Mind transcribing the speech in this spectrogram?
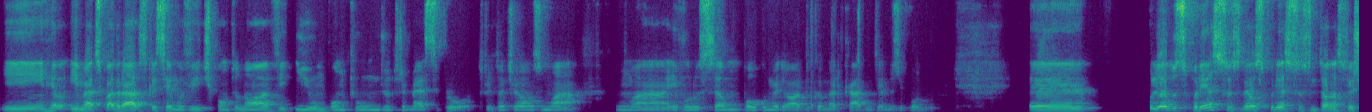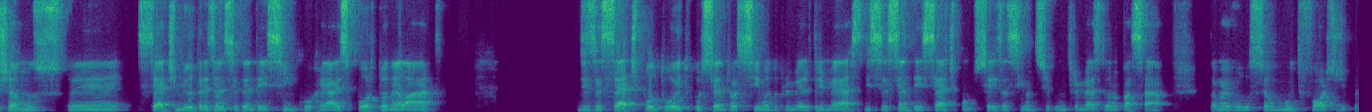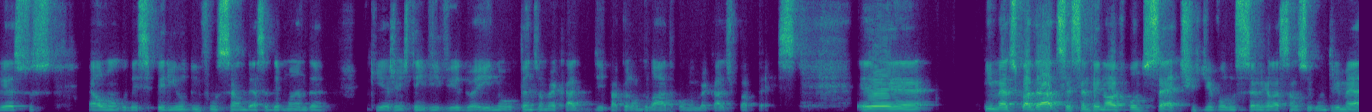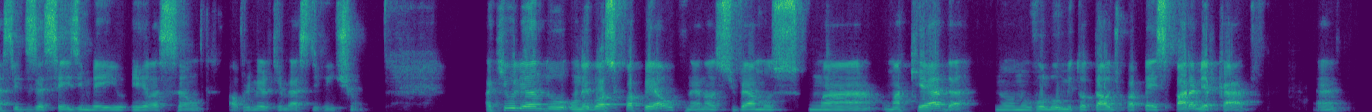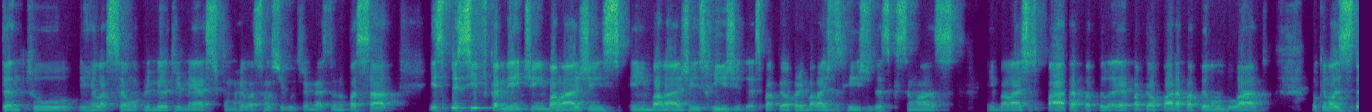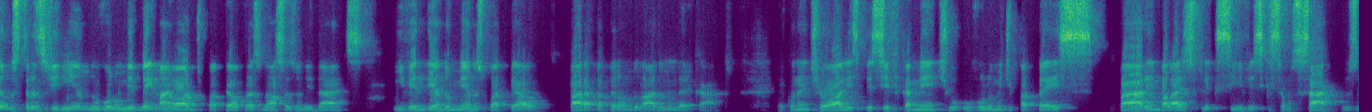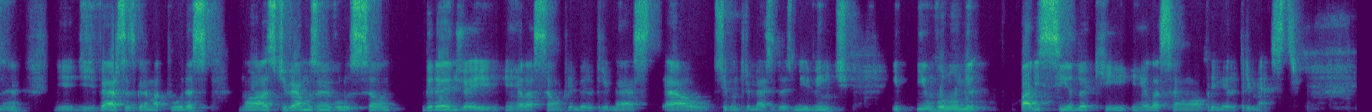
E em, em metros quadrados, crescemos 20,9 e 1,1 de um trimestre para o outro. Então, tivemos uma, uma evolução um pouco melhor do que o mercado em termos de volume. É, Olhando os preços, né, os preços, então, nós fechamos é, R$ 7.375 por tonelada, 17,8% acima do primeiro trimestre e 67,6% acima do segundo trimestre do ano passado. Então, uma evolução muito forte de preços ao longo desse período, em função dessa demanda que a gente tem vivido aí, no, tanto no mercado de papelão do lado como no mercado de papéis. É, em metros quadrados, 69,7 de evolução em relação ao segundo trimestre e 16,5 em relação ao primeiro trimestre de 21. Aqui, olhando o negócio papel, né, nós tivemos uma, uma queda no, no volume total de papéis para mercado, né, tanto em relação ao primeiro trimestre como em relação ao segundo trimestre do ano passado, especificamente em embalagens, em embalagens rígidas, papel para embalagens rígidas, que são as embalagens para papel, é, papel para papelão do lado, porque nós estamos transferindo um volume bem maior de papel para as nossas unidades e vendendo menos papel para papelão do lado no mercado. É quando a gente olha especificamente o, o volume de papéis para embalagens flexíveis, que são sacos, né, de, diversas gramaturas, nós tivemos uma evolução grande aí em relação ao primeiro trimestre, ao segundo trimestre de 2020, e, e um volume parecido aqui em relação ao primeiro trimestre.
